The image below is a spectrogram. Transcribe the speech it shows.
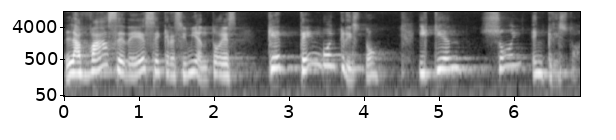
la base de ese crecimiento es qué tengo en Cristo y quién soy en Cristo.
